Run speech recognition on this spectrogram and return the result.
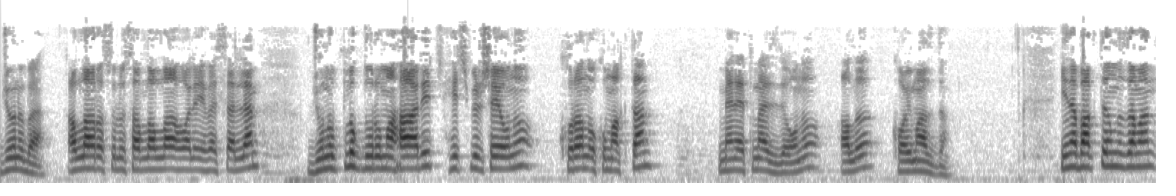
cunube. Allah Resulü sallallahu aleyhi ve sellem cunupluk durumu hariç hiçbir şey onu Kur'an okumaktan men etmezdi. Onu alı koymazdı. Yine baktığımız zaman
